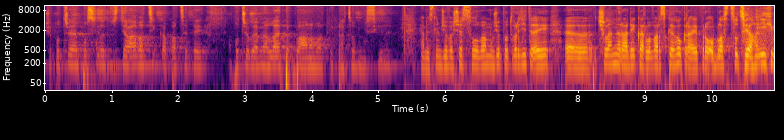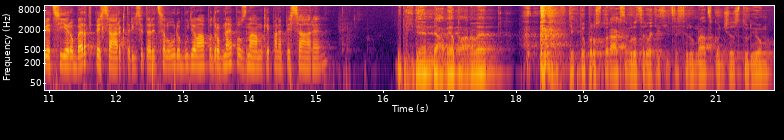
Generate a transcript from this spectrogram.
že potřebujeme posílit vzdělávací kapacity a potřebujeme lépe plánovat i pracovní síly. Já myslím, že vaše slova může potvrdit i e, člen Rady Karlovarského kraje pro oblast sociálních věcí Robert Pisár, který si tady celou dobu dělá podrobné poznámky. Pane Pisáre. Dobrý den, dámy a pánové. V těchto prostorách jsem v roce 2017 skončil studium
